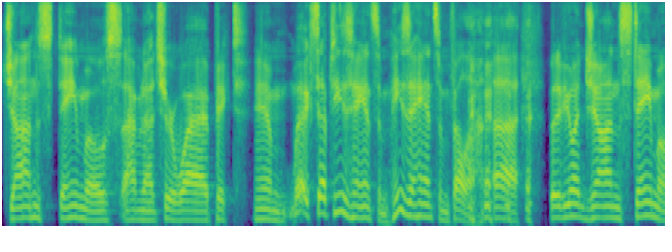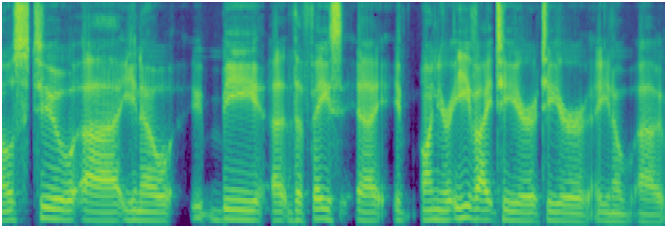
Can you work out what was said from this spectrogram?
John Stamos. I'm not sure why I picked him. Well, except he's handsome. He's a handsome fella. Uh, but if you want John Stamos to, uh, you know, be uh, the face uh, if, on your Evite to your to your you know uh,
